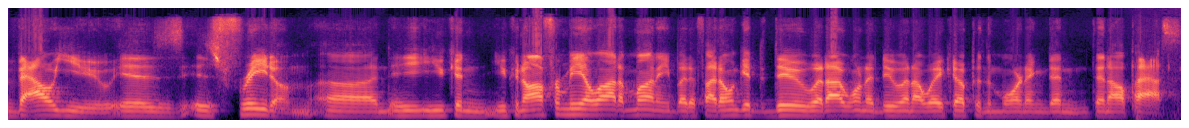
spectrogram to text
value is is freedom. Uh, you can you can offer me a lot of money, but if I don't get to do what I want to do when I wake up in the morning, then then I'll pass.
